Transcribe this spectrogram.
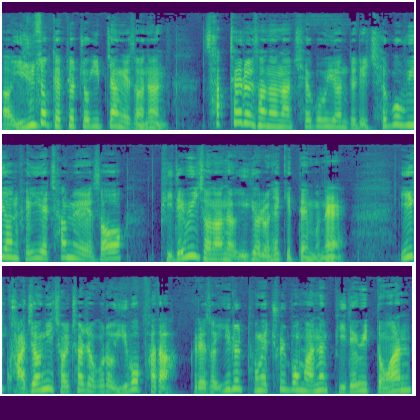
어, 이준석 대표 쪽 입장에서는 사퇴를 선언한 최고위원들이 최고위원 회의에 참여해서 비대위 전환을 의결을 했기 때문에 이 과정이 절차적으로 위법하다. 그래서 이를 통해 출범하는 비대위 또한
